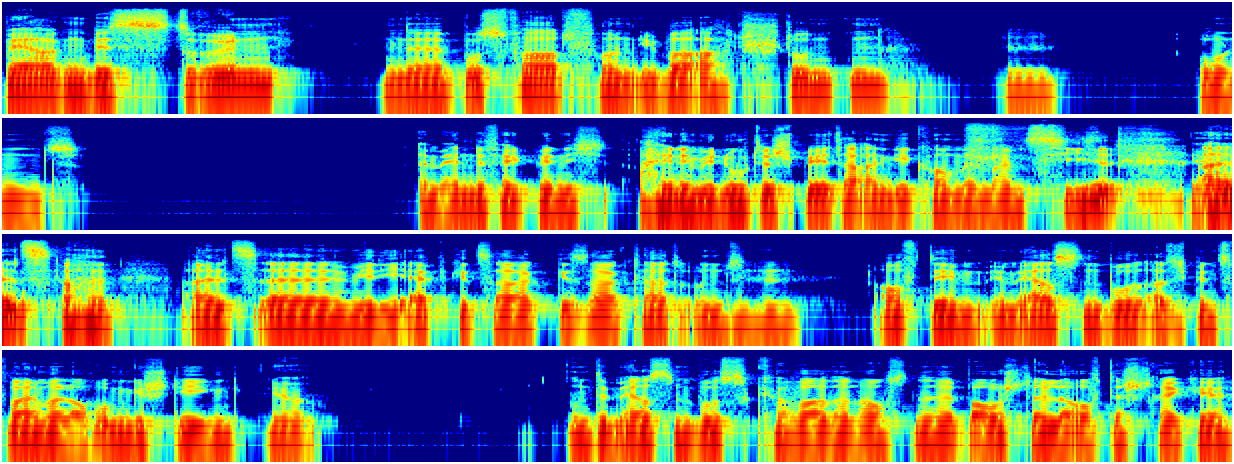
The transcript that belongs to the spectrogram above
Bergen bis Drünn eine Busfahrt von über acht Stunden Mhm. und im Endeffekt bin ich eine Minute später angekommen in meinem Ziel, Jo. als, äh, als äh, mir die App gesagt, gesagt hat. Und Mhm. auf dem, im ersten Bus, also ich bin zweimal auch umgestiegen Ja. und im ersten Bus war dann auch eine Baustelle auf der Strecke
